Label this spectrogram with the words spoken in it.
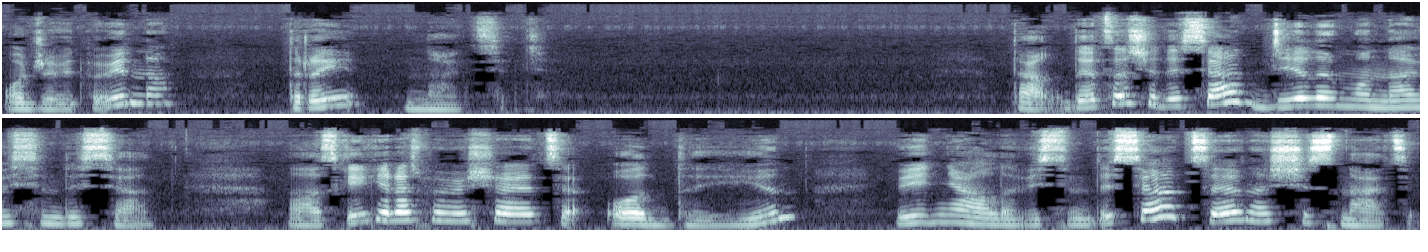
Отже, відповідно, 13. Так, 960 ділимо на 80. А, скільки раз поміщається? 1. Відняли 80, це в нас 16.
